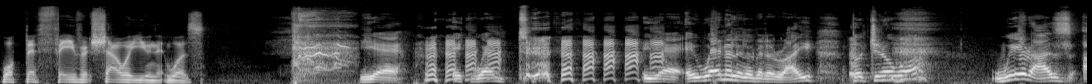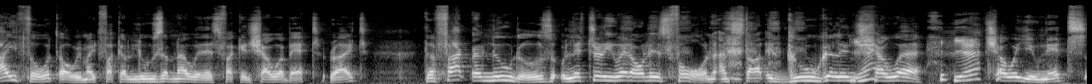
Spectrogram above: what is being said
what their favorite shower unit was. Yeah, it went. yeah, it went a little bit awry, but you know what? Whereas I thought, oh, we might fucking lose him now with this fucking shower bit, right? The fact that Noodles literally went on his phone and started googling shower Yeah. shower units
